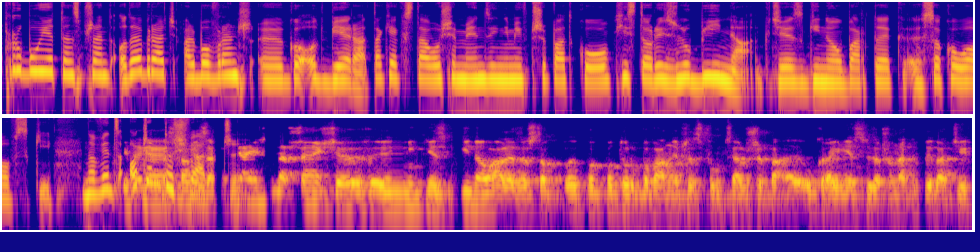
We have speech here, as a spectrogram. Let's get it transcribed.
Próbuje ten sprzęt odebrać albo wręcz e, go odbiera. Tak jak stało się między innymi w przypadku historii z Lubina, gdzie zginął Bartek Sokołowski. No więc I o tak czym to świadczy? Na szczęście nikt nie zginął, ale został poturbowany przez funkcjonariuszy ukraińscy, zaczął nagrywać ich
